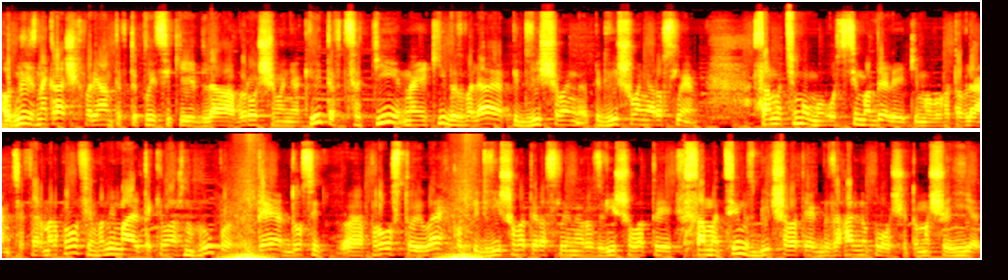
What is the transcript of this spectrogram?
Одні з найкращих варіантів теплиць, які для вирощування квітів, це ті, на які дозволяє підвішування, підвішування рослин. Саме цьому ми ось ці моделі, які ми виготовляємо, це фермер профі, вони мають такелажну групу, де досить е, просто і легко підвішувати рослини, розвішувати саме цим збільшувати якби загальну площу, тому що є е,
